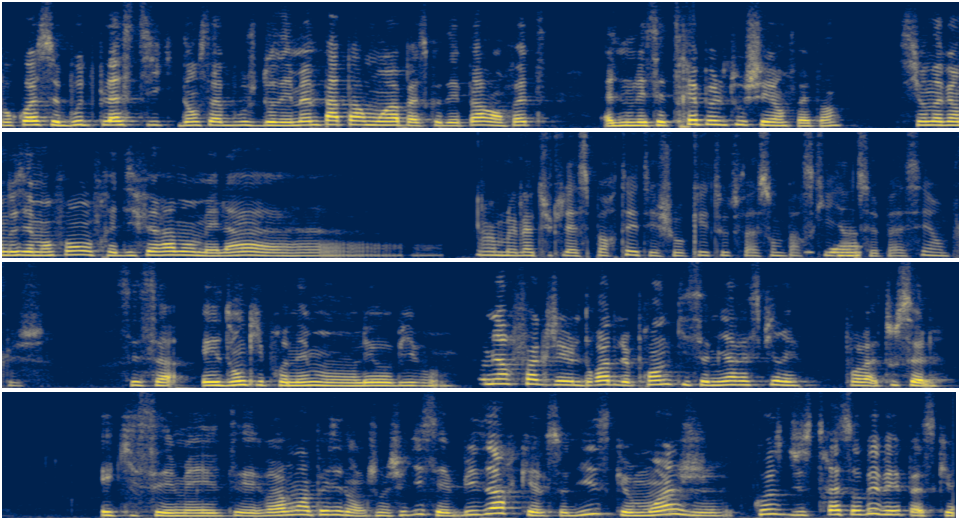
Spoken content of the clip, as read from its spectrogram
Pourquoi ce bout de plastique dans sa bouche donnait même pas par moi Parce qu'au départ, en fait, elle nous laissait très peu le toucher, en fait. Hein. Si on avait un deuxième enfant, on ferait différemment. Mais là. Euh, non, mais là, tu te laisses porter. T'es choquée de toute façon par ce qui vient de se passer en plus. C'est ça. Et donc, il prenait mon lait au biberon. Première fois que j'ai eu le droit de le prendre, qui s'est mis à respirer pour la... tout seul et qui s'est mais était vraiment apaisé. Donc je me suis dit c'est bizarre qu'elle se dise que moi je cause du stress au bébé parce que.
